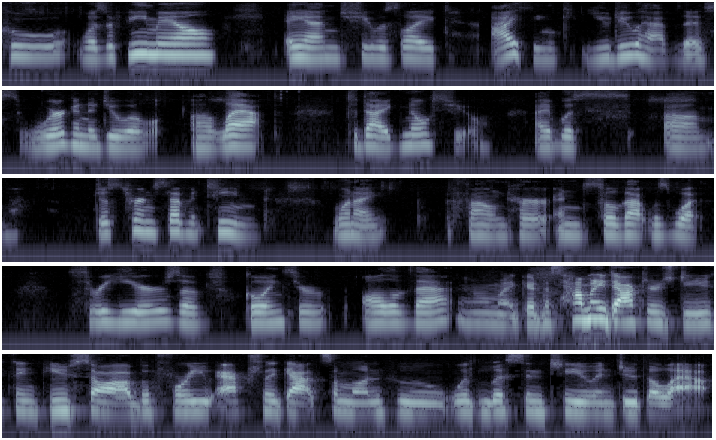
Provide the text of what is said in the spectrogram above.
who was a female and she was like i think you do have this. We're going to do a, a, lap to diagnose you. I was um, just turned 17 when i found her and so that was what three years of going through all of that? Oh my goodness. How many doctors do you think you saw before you actually got someone who would listen to you and do the lap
